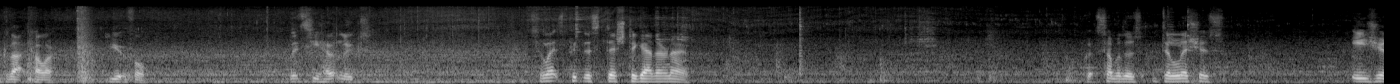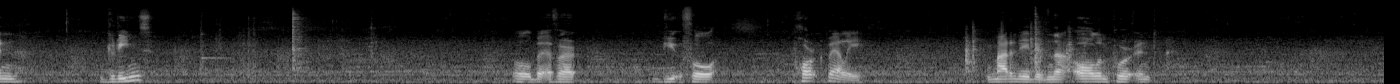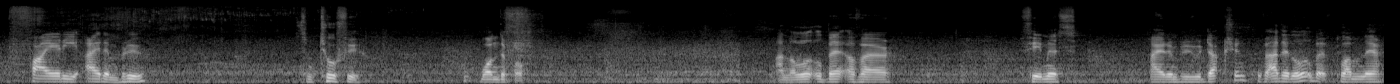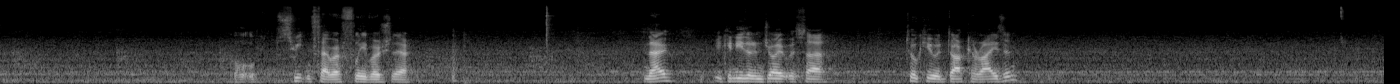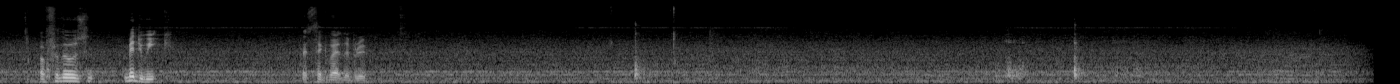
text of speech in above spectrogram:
Look at that colour. Beautiful. Let's see how it looks. So let's put this dish together now. Got some of those delicious Asian greens. A little bit of our beautiful pork belly marinated in that all important fiery Irn-Bru some tofu. Wonderful. And a little bit of our famous Irn-Bru reduction. We've added a little bit of plum there. A little sweet and sour flavours there. Now, you can either enjoy it with a uh, Tokyo Dark Horizon, or for those midweek, let's think about the brew.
